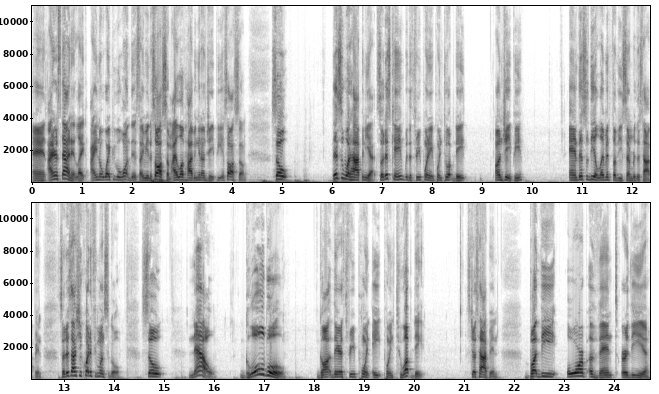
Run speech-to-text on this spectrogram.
and I understand it. Like I know why people want this. I mean, it's awesome. I love having it on JP. It's awesome. So this is what happened. yet. So this came with the 3.8.2 update on JP. And this is the 11th of December this happened. So this is actually quite a few months ago. So now Global got their 3.8.2 update. It's just happened. But the orb event or the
